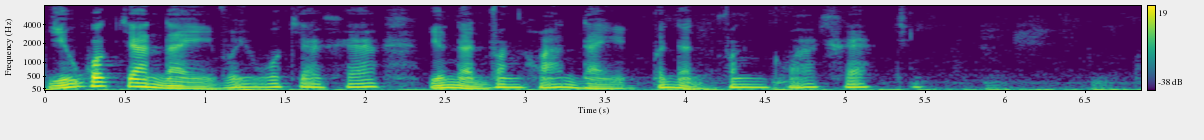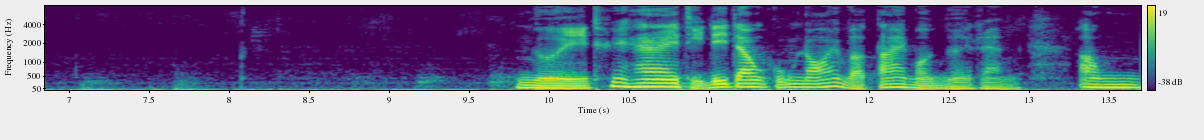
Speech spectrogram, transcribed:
giữa quốc gia này với quốc gia khác, giữa nền văn hóa này với nền văn hóa khác chứ. Người thứ hai thì đi đâu cũng nói vào tai mọi người rằng ông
